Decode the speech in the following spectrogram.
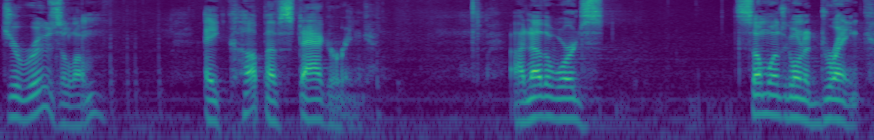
Jerusalem a cup of staggering. In other words, someone's going to drink,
